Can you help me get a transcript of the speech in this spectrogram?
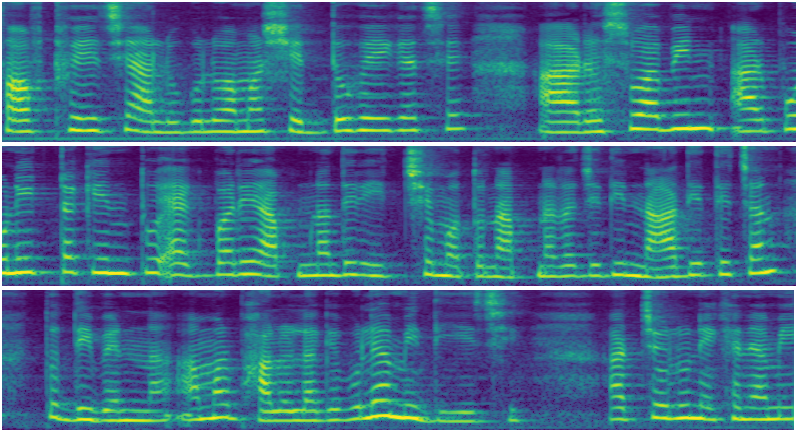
সফট হয়েছে, আলুগুলো আমার সেদ্ধ হয়ে গেছে। আর সোয়াবিন আর পনিরটা কিন্তু একবারে আপনাদের ইচ্ছে মতন, আপনারা যদি না দিতে চান তো দিবেন না, আমার ভালো লাগে বলে আমি দিয়েছি। আর চলুন, এখানে আমি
